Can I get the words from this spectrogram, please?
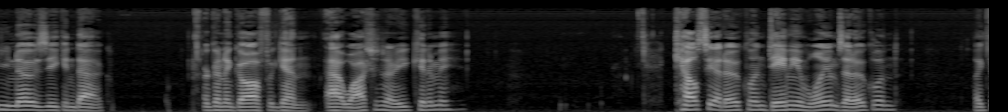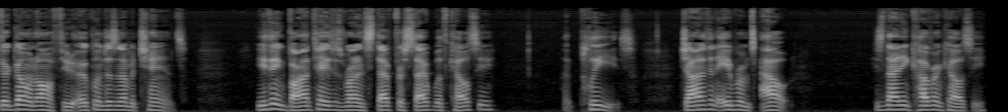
You know Zeke and Dak are to go off again at Washington. Are you kidding me? Kelce at Oakland. Damien Williams at Oakland. Like, they're going off, dude. Oakland doesn't have a chance. You think Vontaze is running step for step with Kelce? Like, please. Jonathan Abrams out. He's not even covering Kelce.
